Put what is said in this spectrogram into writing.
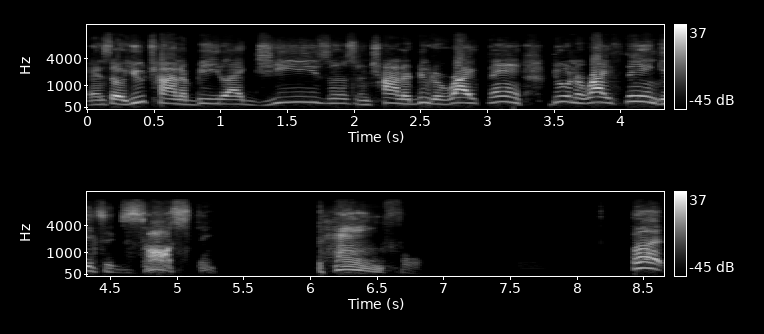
And so you trying to be like Jesus and trying to do the right thing. Doing the right thing gets exhausting, painful. But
